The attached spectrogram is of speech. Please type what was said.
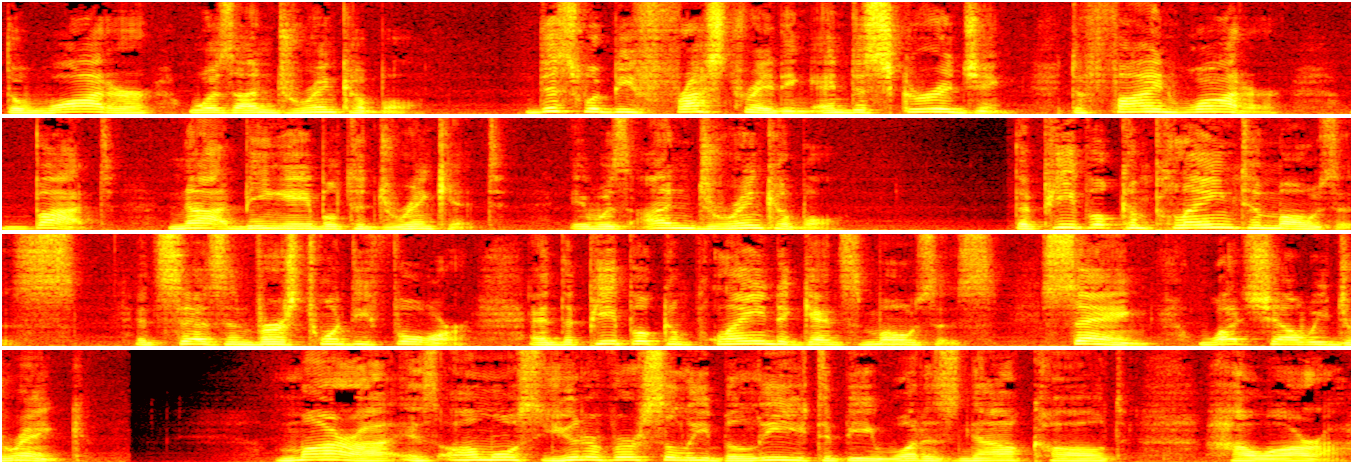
The water was undrinkable. This would be frustrating and discouraging to find water, but not being able to drink it. It was undrinkable. The people complained to Moses. It says in verse 24, And the people complained against Moses, saying, What shall we drink? Marah is almost universally believed to be what is now called Hawara,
